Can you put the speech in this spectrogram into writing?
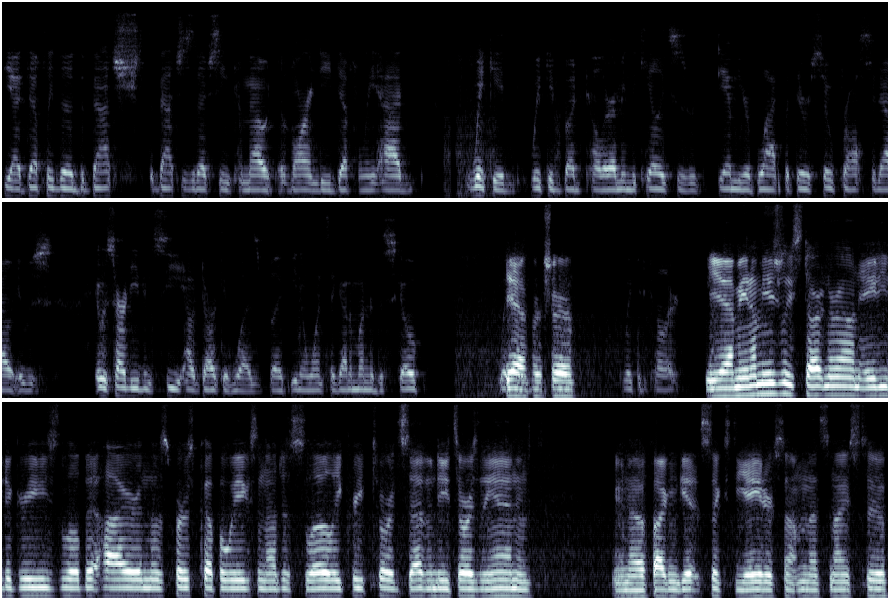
yeah, definitely the the batch the batches that I've seen come out of R and D definitely had wicked wicked bud color. I mean, the calyxes were damn near black, but they were so frosted out it was it was hard to even see how dark it was. But you know, once I got them under the scope, wicked, yeah, for sure, wicked color. Yeah, I mean, I'm usually starting around 80 degrees, a little bit higher in those first couple weeks, and I'll just slowly creep towards 70 towards the end. And you know, if I can get 68 or something, that's nice too.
